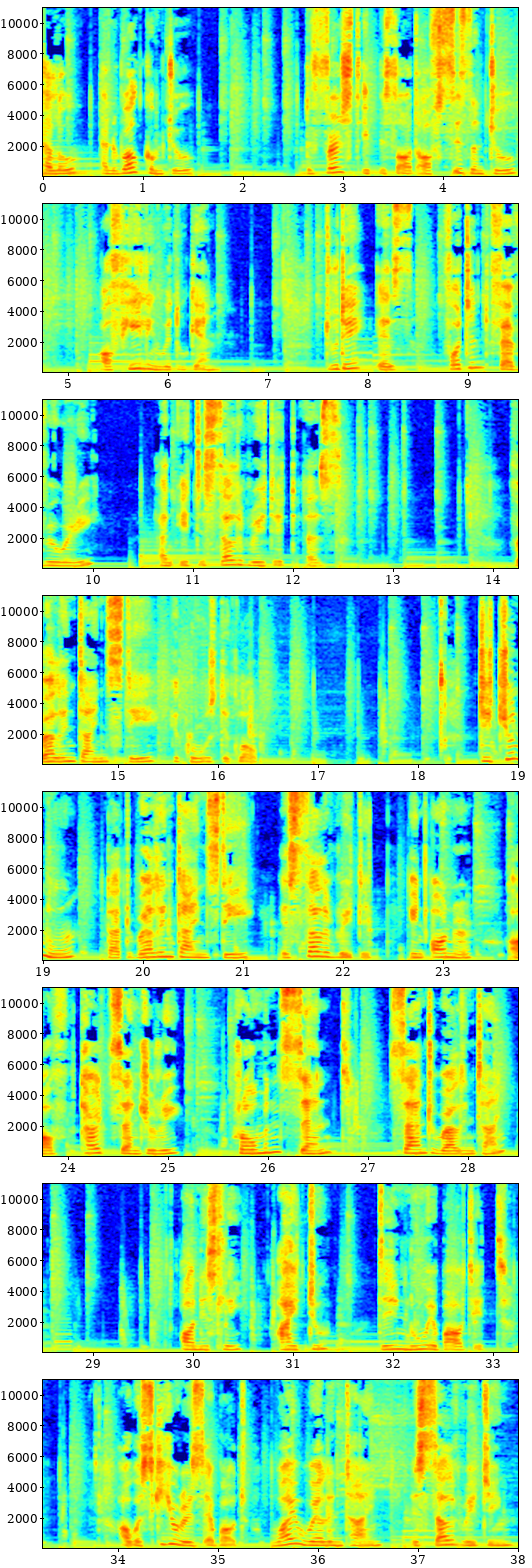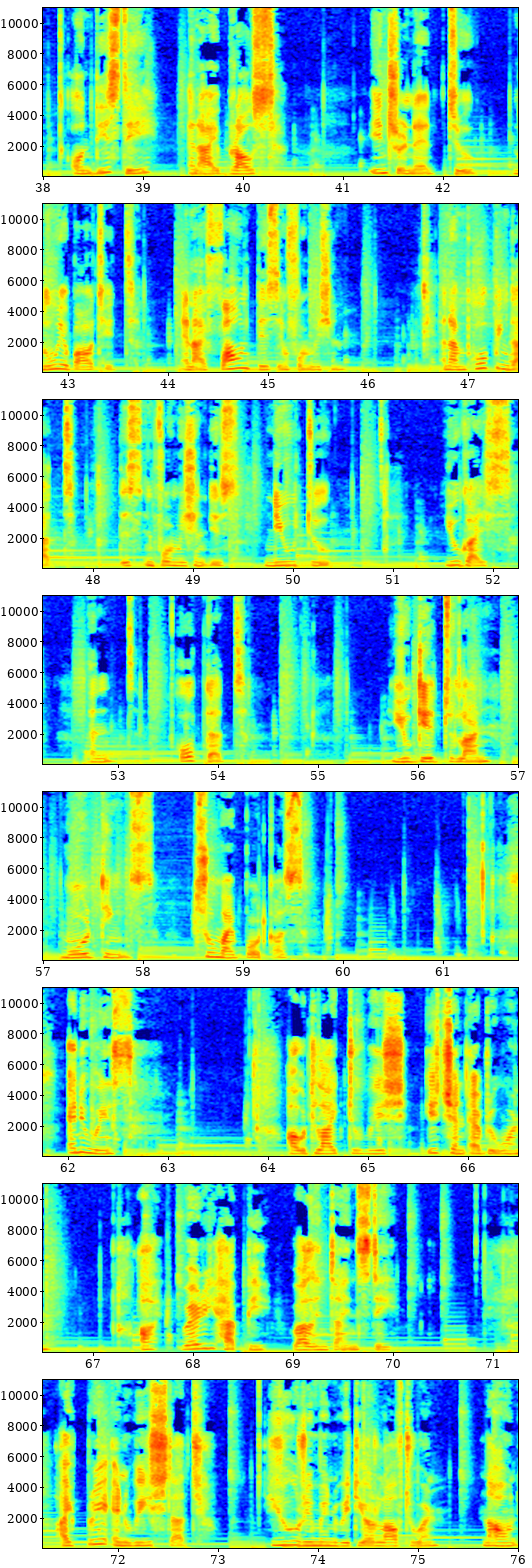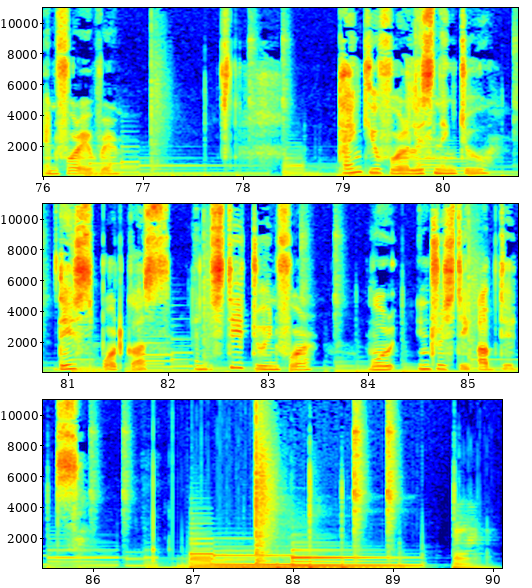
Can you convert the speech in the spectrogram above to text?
Hello and welcome to the first episode of season 2 of Healing with Ugen. Today is 14th February and it is celebrated as Valentine's Day across the globe. Did you know that Valentine's Day is celebrated in honor of 3rd century Roman saint Saint Valentine? Honestly, I too didn't know about it. I was curious about why Valentine is celebrating on this day and I browsed internet to know about it and I found this information. And I'm hoping that this information is new to you guys and hope that you get to learn more things through my podcast. Anyways, I would like to wish each and everyone a very happy Valentine's Day. I pray and wish that you remain with your loved one now and forever. Thank you for listening to this podcast and stay tuned for more interesting updates.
